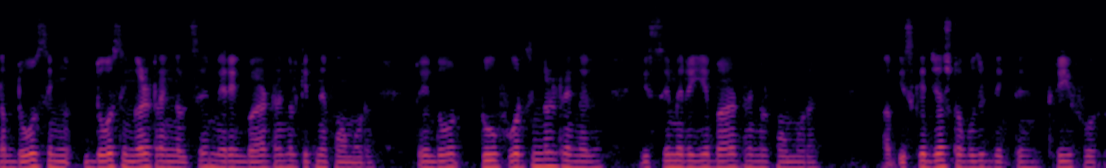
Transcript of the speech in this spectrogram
मतलब दो सिंग दो सिंगल ट्रायंगल से मेरे एक बड़ा ट्रायंगल कितने फॉर्म हो रहे हैं? तो ये दो टू फोर सिंगल ट्रायंगल है। इससे मेरे ये बड़ा ट्रायंगल फॉर्म हो रहा है। अब इसके जस्ट अपोजिट देखते हैं। थ्री फोर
